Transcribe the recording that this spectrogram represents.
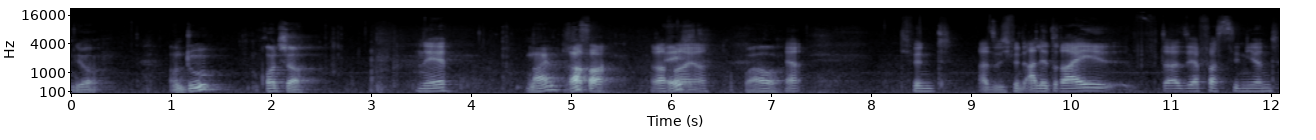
Ja. Und du? Roger? Nee. Nein? Rafa. Rafa, Echt? ja. Wow. Ja. Ich finde, also ich finde alle drei da sehr faszinierend.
